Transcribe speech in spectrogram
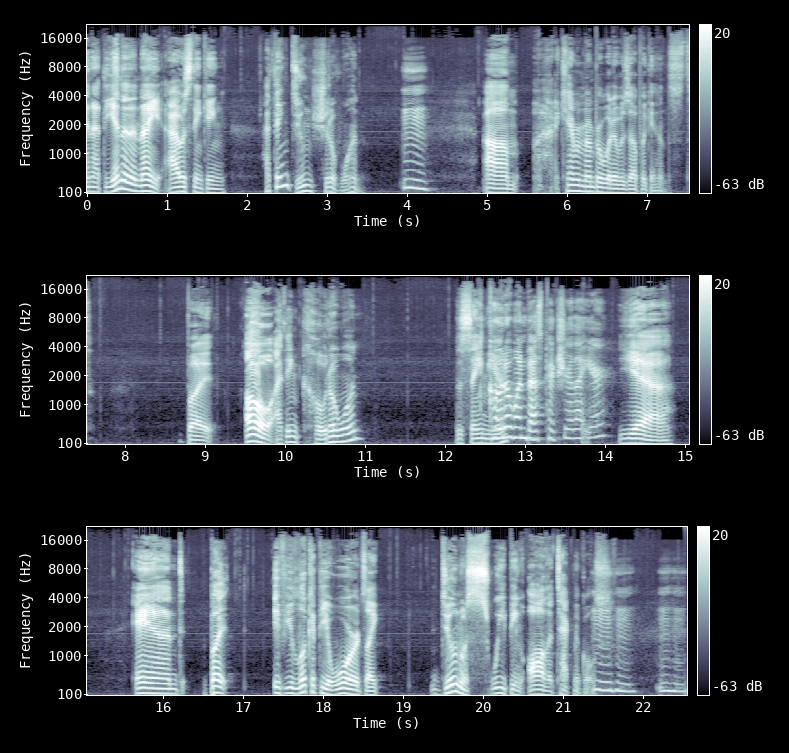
and at the end of the night, I was thinking, I think Dune should have won. Um, I can't remember what it was up against, but oh, I think Coda won the same year. Coda won Best Picture that year. Yeah. And but if you look at the awards, like Dune was sweeping all the technicals. Mm-hmm.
